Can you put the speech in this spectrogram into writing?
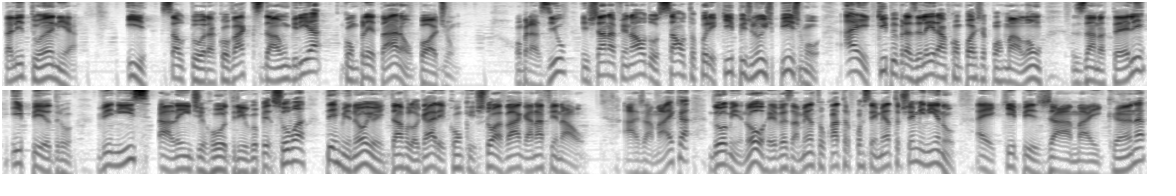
da Lituânia, e Saltora Kovacs, da Hungria, completaram o pódio. O Brasil está na final do salto por equipes no espismo. A equipe brasileira, composta por Malon Zanotelli e Pedro Vinícius, além de Rodrigo Pessoa, terminou em oitavo lugar e conquistou a vaga na final. A Jamaica dominou o revezamento 4 por 100 metros feminino. A equipe jamaicana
